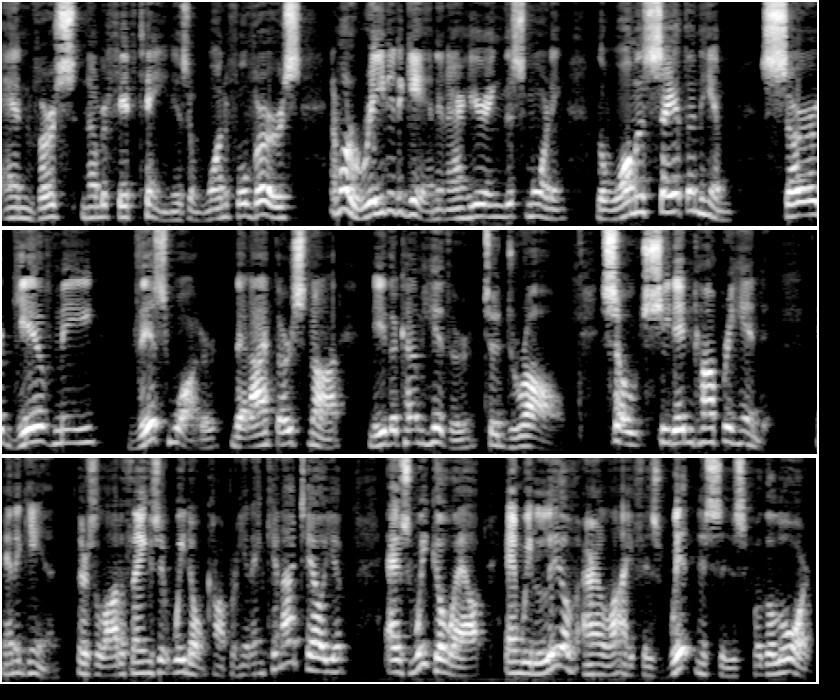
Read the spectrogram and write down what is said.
and verse number 15 is a wonderful verse. And I'm going to read it again in our hearing this morning. The woman saith unto him, Sir, give me this water that I thirst not, neither come hither to draw. So she didn't comprehend it. And again, there's a lot of things that we don't comprehend. And can I tell you, as we go out and we live our life as witnesses for the Lord,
